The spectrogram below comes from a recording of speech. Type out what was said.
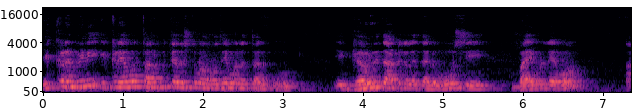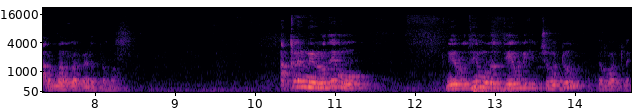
ఇక్కడ విని ఇక్కడేమో తలుపు తెరుస్తున్న హృదయం అనే తలుపు ఈ గవిని దాటగలే దాన్ని మూసి బైబిల్ ఏమో అర్మర్లో పెడుతున్నాం అక్కడ నీ హృదయము నీ హృదయములో దేవునికి చోటు ఇవ్వట్లే.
